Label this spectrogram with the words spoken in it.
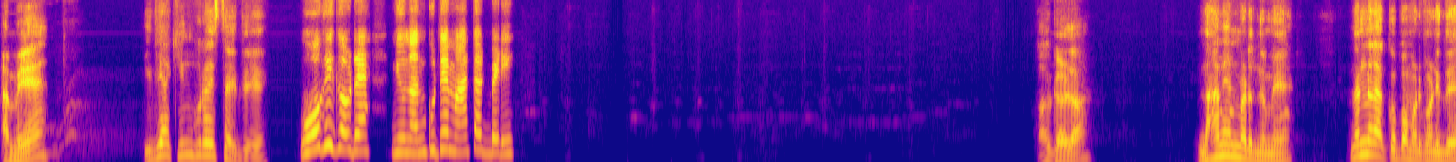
ಅಮೇ ಇದ್ಯಾಕೆ ಹಿಂಗ್ ಗುರಾಯಿಸ್ತಾ ಇದ್ದೆ? ಹೋಗಿ ಗೌಡ್ರೆ ನೀವು ನನ್ ಕೂಟೆ ಮಾತಾಡ್ಬೇಡಿ. ಅಗಳ ನಾನೇನ್ ಮಾಡಿದ್ನಮ್ಮೆ ನನ್ನ ಯಾಕ್ ಕೋಪ ಮಾಡ್ಕೊಂಡಿದ್ದೆ.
